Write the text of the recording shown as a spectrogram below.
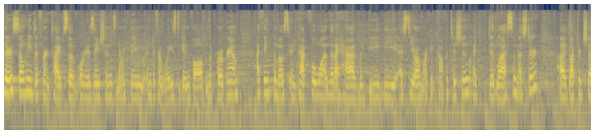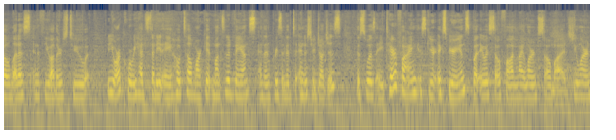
there's so many different types of organizations and everything and different ways to get involved in the program. I think the most impactful one that I had would be the STR market competition I did last semester. Uh, Dr. Cho led us and a few others to New York, where we had studied a hotel market months in advance and then presented to industry judges. This was a terrifying experience, but it was so fun and I learned so much. You learn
